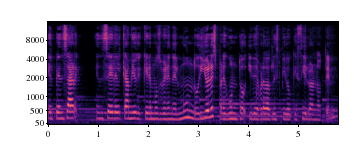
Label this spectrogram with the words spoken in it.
el pensar en ser el cambio que queremos ver en el mundo. Y yo les pregunto, y de verdad les pido que sí lo anoten,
